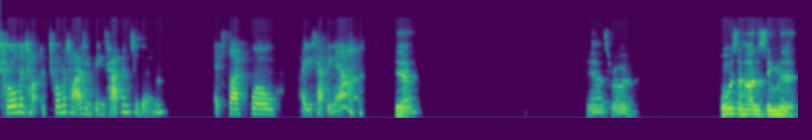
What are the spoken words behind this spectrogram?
traumati- traumatizing things happen to them it's like well are you happy now? Yeah yeah that's right what was the hardest thing that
